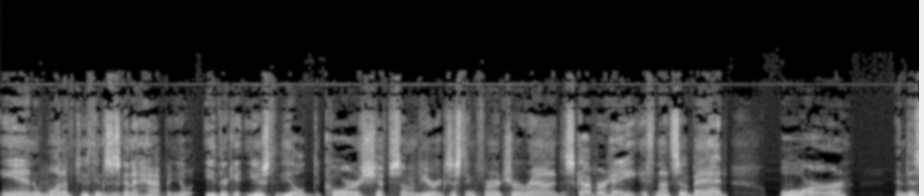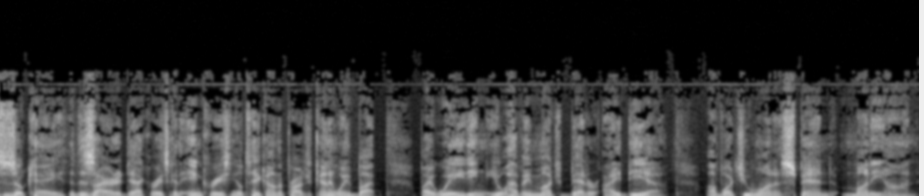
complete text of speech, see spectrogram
And one of two things is going to happen. You'll either get used to the old decor, shift some of your existing furniture around and discover, hey, it's not so bad. Or, and this is okay, the desire to decorate is going to increase and you'll take on the project anyway. But by waiting, you'll have a much better idea of what you want to spend money on.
